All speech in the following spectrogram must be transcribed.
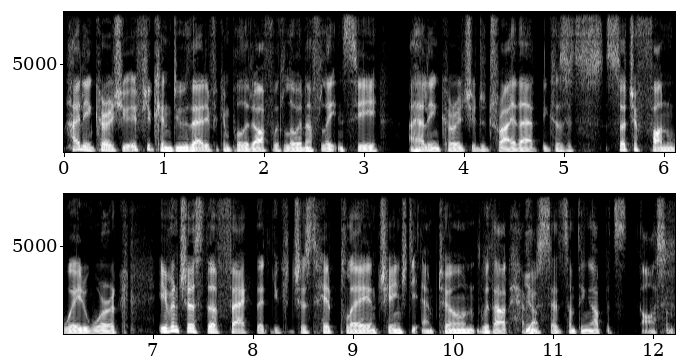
highly encourage you if you can do that, if you can pull it off with low enough latency. I highly encourage you to try that because it's such a fun way to work. Even just the fact that you could just hit play and change the amp tone without having Yeah. to set something up, it's awesome.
